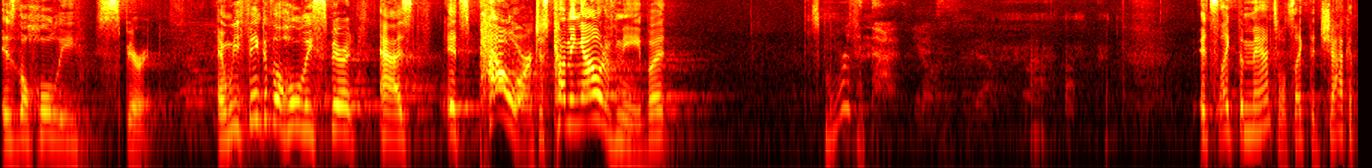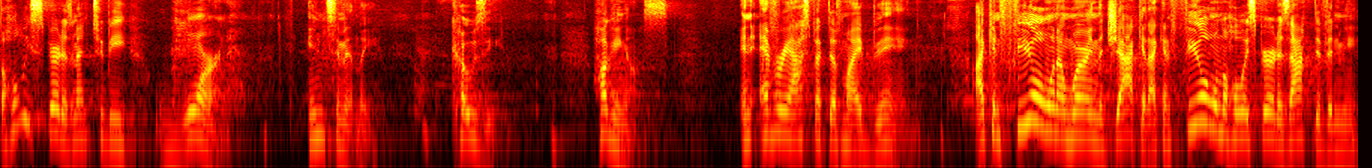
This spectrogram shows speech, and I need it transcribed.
is the Holy Spirit. And we think of the Holy Spirit as its power just coming out of me, but it's more than that. It's like the mantle, it's like the jacket. The Holy Spirit is meant to be worn intimately, cozy, hugging us in every aspect of my being. I can feel when I'm wearing the jacket, I can feel when the Holy Spirit is active in me.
